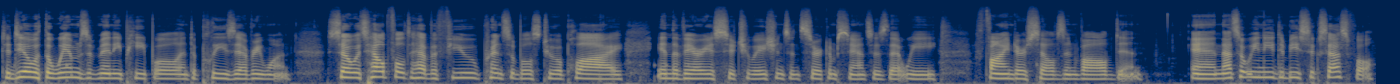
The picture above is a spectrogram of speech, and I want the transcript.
to deal with the whims of many people and to please everyone. So it's helpful to have a few principles to apply in the various situations and circumstances that we find ourselves involved in. And that's what we need to be successful.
